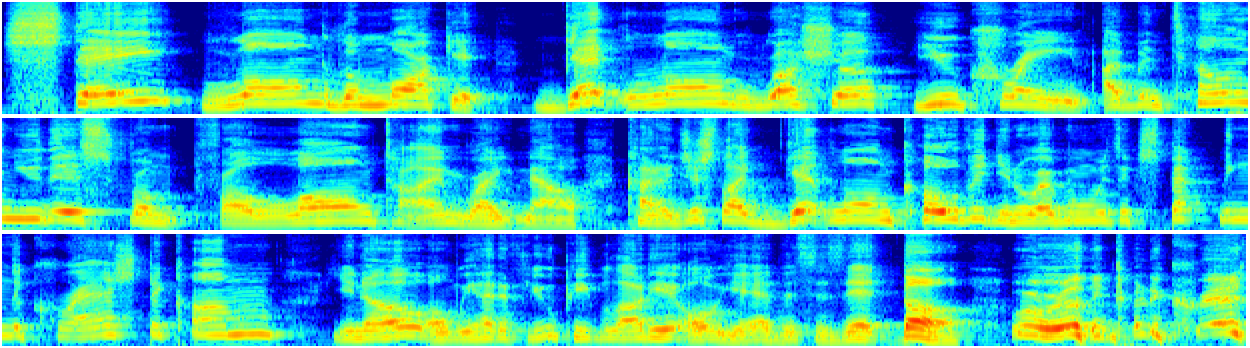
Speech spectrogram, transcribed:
Stay long the market. Get long Russia, Ukraine. I've been telling you this from for a long time right now. Kind of just like get long COVID. You know, everyone was expecting the crash to come. You know, and we had a few people out here. Oh yeah, this is it. Duh, we're really gonna crash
